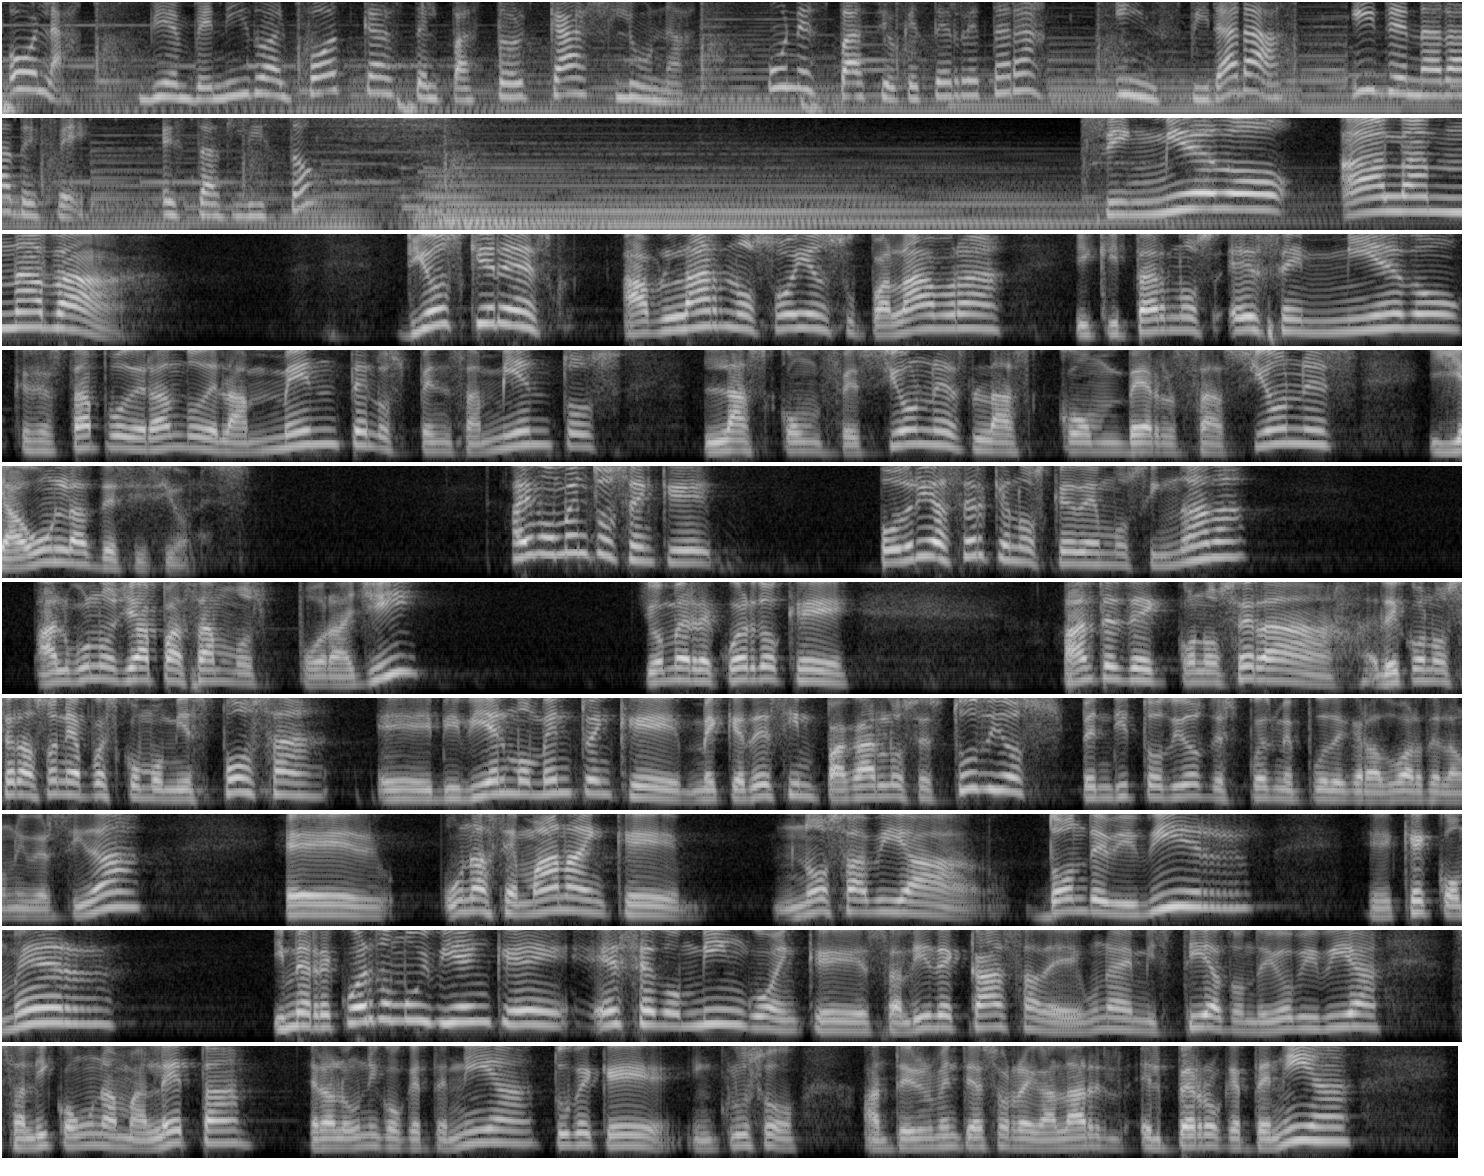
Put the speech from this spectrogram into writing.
Hola, bienvenido al podcast del pastor Cash Luna, un espacio que te retará, inspirará y llenará de fe. ¿Estás listo? Sin miedo a la nada. Dios quiere hablarnos hoy en su palabra y quitarnos ese miedo que se está apoderando de la mente, los pensamientos, las confesiones, las conversaciones y aún las decisiones. Hay momentos en que podría ser que nos quedemos sin nada. Algunos ya pasamos por allí. Yo me recuerdo que antes de conocer a, de conocer a Sonia, pues como mi esposa, eh, viví el momento en que me quedé sin pagar los estudios. Bendito Dios, después me pude graduar de la universidad. Eh, una semana en que no sabía dónde vivir, eh, qué comer. Y me recuerdo muy bien que ese domingo en que salí de casa de una de mis tías donde yo vivía, salí con una maleta, era lo único que tenía. Tuve que incluso anteriormente a eso regalar el perro que tenía.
